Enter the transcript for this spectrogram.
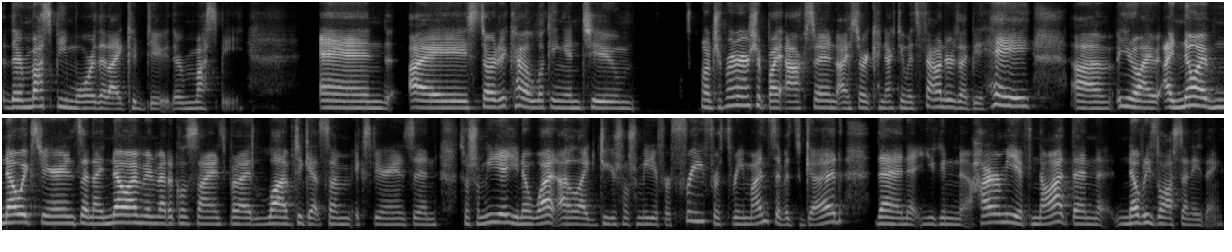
there must be more that i could do. There must be. And i started kind of looking into entrepreneurship by accident. I started connecting with founders. I'd be hey um, you know I, I know i have no experience and i know i'm in medical science but i'd love to get some experience in social media. You know what? I'll like do your social media for free for three months. If it's good then you can hire me. If not then nobody's lost anything.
